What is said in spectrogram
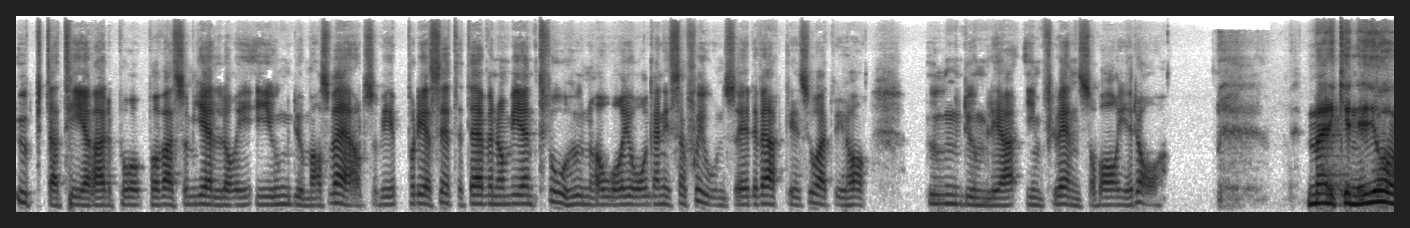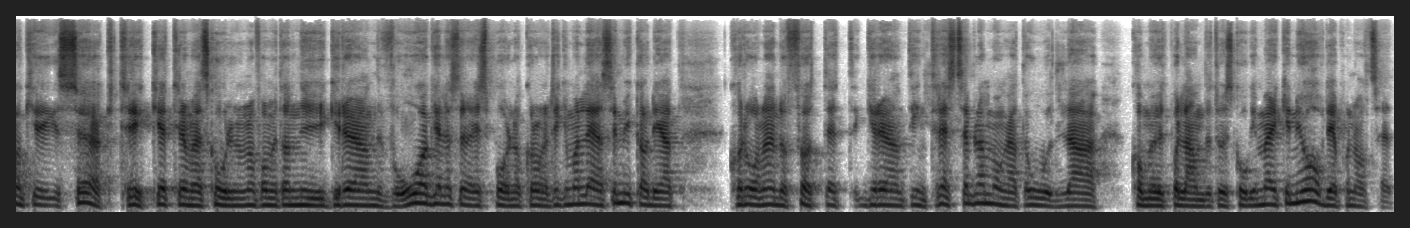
uppdaterad på, på vad som gäller i, i ungdomars värld. Så vi på det sättet, även om vi är en 200-årig organisation så är det verkligen så att vi har ungdomliga influenser varje dag. Märker ni av söktrycket till de här skolorna, någon form av ny grön våg eller sådär i spåren av corona? Jag tycker man läser mycket av det att corona ändå fött ett grönt intresse bland många att odla, komma ut på landet och i skogen. Märker ni av det på något sätt?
